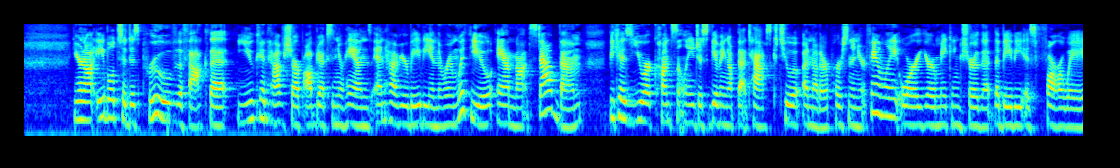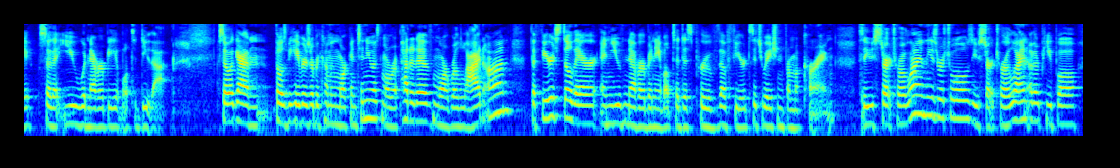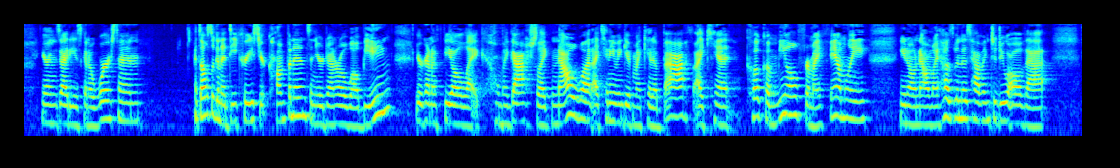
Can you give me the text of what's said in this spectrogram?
You're not able to disprove the fact that you can have sharp objects in your hands and have your baby in the room with you and not stab them because you are constantly just giving up that task to another person in your family or you're making sure that the baby is far away so that you would never be able to do that. So, again, those behaviors are becoming more continuous, more repetitive, more relied on. The fear is still there, and you've never been able to disprove the feared situation from occurring. So, you start to align these rituals, you start to align other people, your anxiety is going to worsen. It's also going to decrease your confidence and your general well being. You're going to feel like, oh my gosh, like now what? I can't even give my kid a bath. I can't cook a meal for my family. You know, now my husband is having to do all that.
